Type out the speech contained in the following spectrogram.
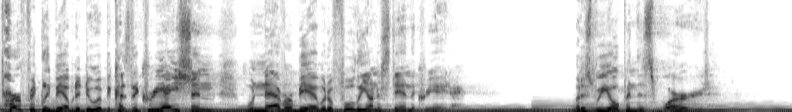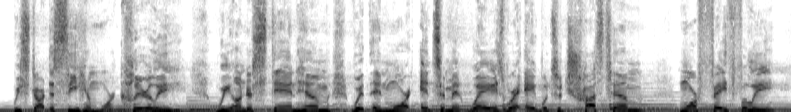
perfectly be able to do it, because the creation will never be able to fully understand the Creator. But as we open this Word, we start to see him more clearly. We understand him in more intimate ways. We're able to trust him more faithfully.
